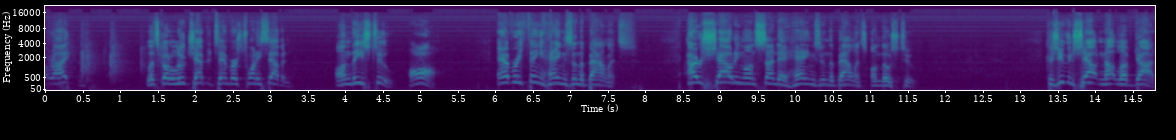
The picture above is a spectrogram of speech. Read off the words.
All right. Let's go to Luke chapter 10, verse 27. On these two, all Everything hangs in the balance. Our shouting on Sunday hangs in the balance on those two. Because you can shout and not love God.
